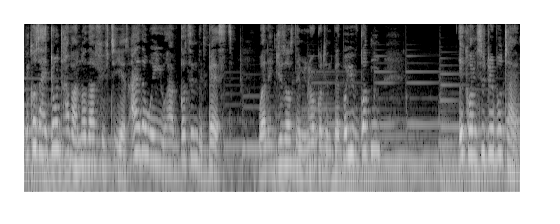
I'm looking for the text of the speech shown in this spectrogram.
because I don't have another 50 years. Either way, you have gotten the best. Well, in Jesus' name, you've not gotten the best, but you've gotten a considerable time.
